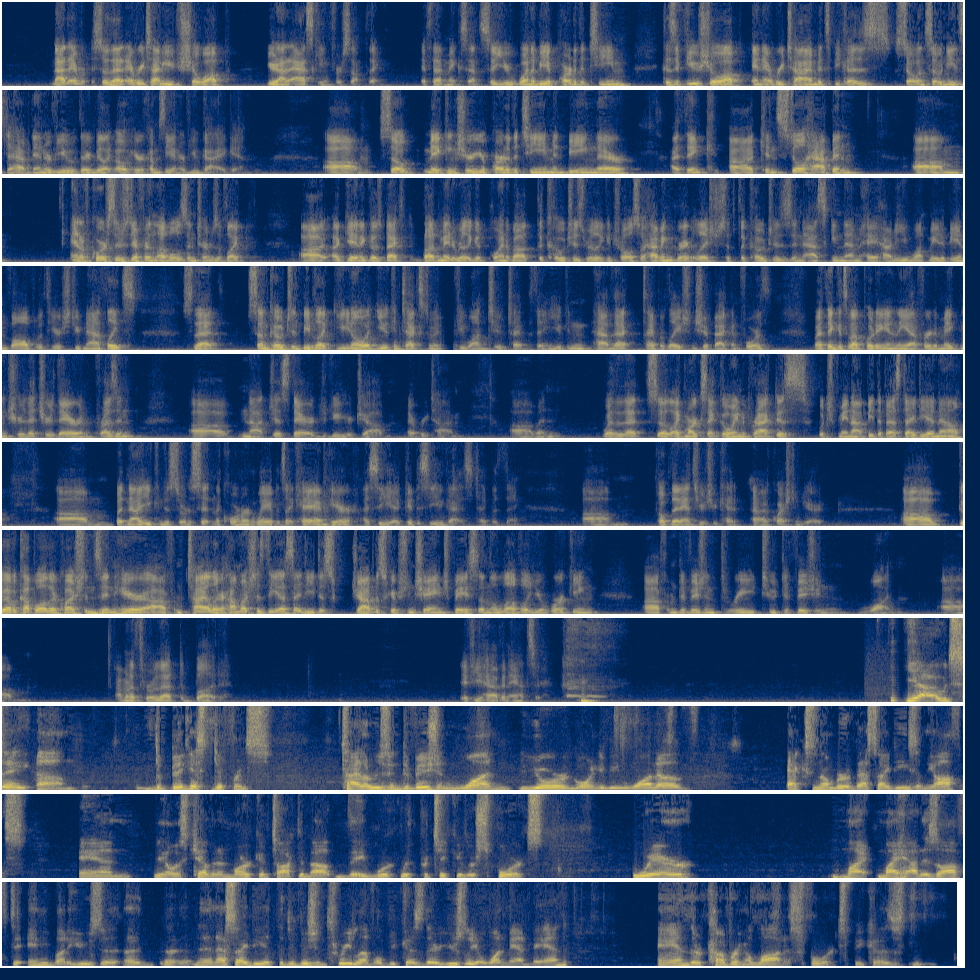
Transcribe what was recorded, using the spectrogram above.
not every, so that every time you show up, you're not asking for something, if that makes sense. So you want to be a part of the team because if you show up and every time it's because so and so needs to have an interview, they're gonna be like, oh, here comes the interview guy again. Um, so making sure you're part of the team and being there, I think, uh, can still happen. Um, and of course, there's different levels in terms of like uh, again, it goes back. Bud made a really good point about the coaches really control. So having great relationships with the coaches and asking them, "Hey, how do you want me to be involved with your student athletes?" So that some coaches be like, "You know what? You can text them if you want to," type of thing. You can have that type of relationship back and forth. But I think it's about putting in the effort and making sure that you're there and present, uh, not just there to do your job every time. Um, and whether that so, like Mark said, going to practice, which may not be the best idea now um, but now you can just sort of sit in the corner and wave. It's like, hey, I'm here. I see you. Good to see you guys, type of thing. Um, hope that answers your uh, question, Jared. Uh, do have a couple other questions in here uh, from Tyler. How much does the SID job description change based on the level you're working uh, from Division three to Division one? Um, I'm going to throw that to Bud if you have an answer. yeah, I would say um, the biggest difference, Tyler, is in Division One. You're going to be one of X number of SIDs in the office, and you know, as Kevin and Mark have talked about, they work with particular sports where my my hat is off to anybody who's a, a, an SID at the Division three level because they're usually a one man band, and they're covering a lot of sports because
